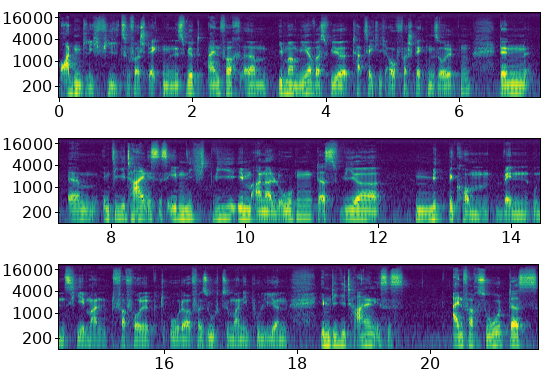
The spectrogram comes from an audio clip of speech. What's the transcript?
ordentlich viel zu verstecken und es wird einfach ähm, immer mehr, was wir tatsächlich auch verstecken sollten. Denn ähm, im digitalen ist es eben nicht wie im analogen, dass wir mitbekommen, wenn uns jemand verfolgt oder versucht zu manipulieren. Im digitalen ist es einfach so, dass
